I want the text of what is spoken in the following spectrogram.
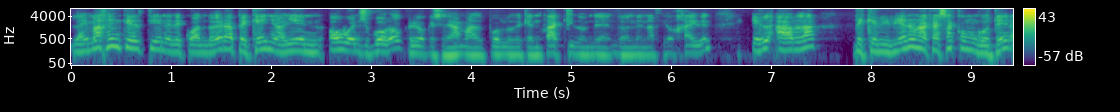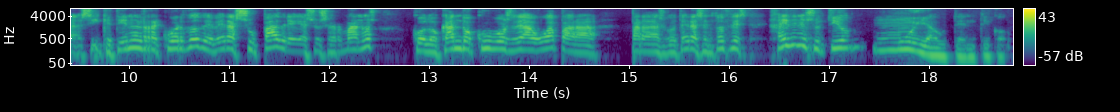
la imagen que él tiene de cuando era pequeño allí en Owensboro, creo que se llama el pueblo de Kentucky donde, donde nació Hayden, él habla de que vivía en una casa con goteras y que tiene el recuerdo de ver a su padre y a sus hermanos colocando cubos de agua para para las goteras. Entonces, Hayden es un tío muy auténtico.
